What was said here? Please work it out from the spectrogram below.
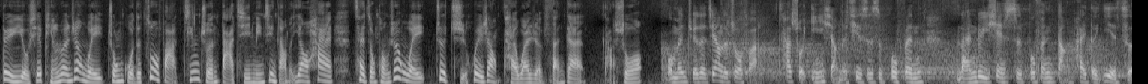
对于有些评论认为中国的做法精准打击民进党的要害，蔡总统认为这只会让台湾人反感。他说。我们觉得这样的做法，它所影响的其实是不分蓝绿县市、不分党派的业者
